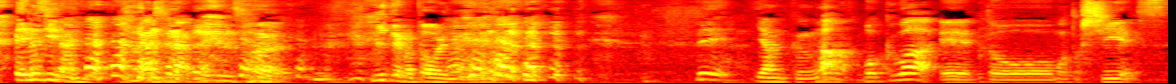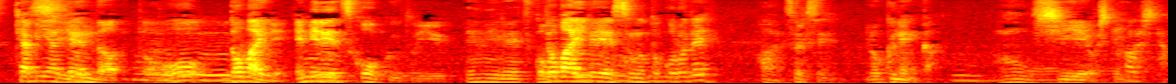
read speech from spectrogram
NG なんで、話なんで。はい。見ての通りなんで。でヤン君あは僕は、えっ、と、元 CA です。キャビンアテンダントをうん。ドバイで、エミレーツ航空という、エミレーツドバイベースのところで、はい。そうですね、6年間。うん。CA をしていました。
